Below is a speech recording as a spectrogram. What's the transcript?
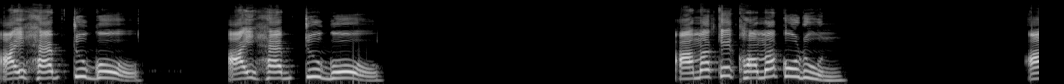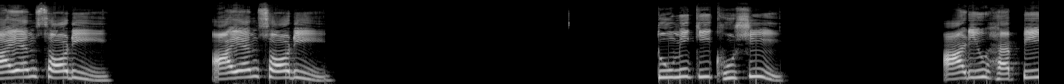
I have to go I have to go আমাকে ক্ষমা করুন। I am sorry I am sorry তুমি কি খুশি? Are you happy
